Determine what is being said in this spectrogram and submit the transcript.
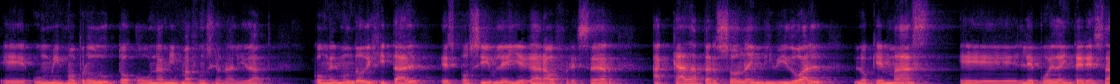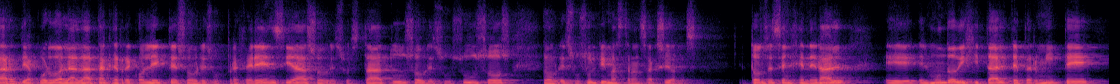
eh, un mismo producto o una misma funcionalidad. Con el mundo digital es posible llegar a ofrecer a cada persona individual lo que más eh, le pueda interesar de acuerdo a la data que recolecte sobre sus preferencias, sobre su estatus, sobre sus usos, sobre sus últimas transacciones. Entonces, en general, eh, el mundo digital te permite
